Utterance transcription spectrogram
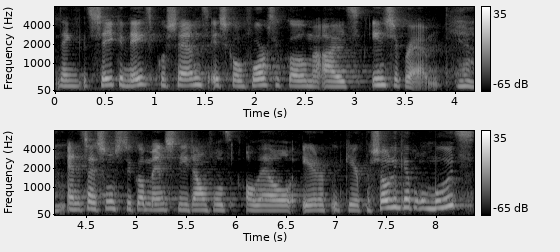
denk ik zeker 90% is gewoon voortgekomen uit Instagram. Ja. En het zijn soms natuurlijk al mensen die dan bijvoorbeeld al wel eerder een keer persoonlijk hebben ontmoet.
